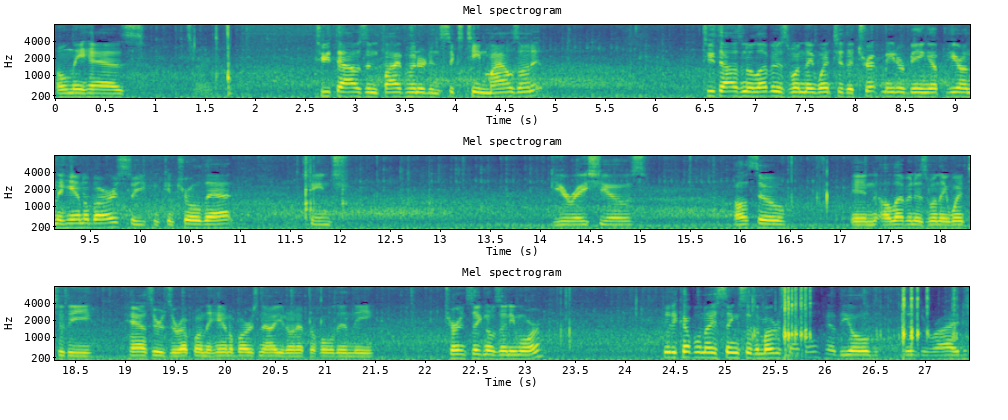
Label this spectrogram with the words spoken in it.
Only has 2,516 miles on it. 2011 is when they went to the trip meter being up here on the handlebars, so you can control that. Change gear ratios. Also, in 11 is when they went to the hazards are up on the handlebars now. You don't have to hold in the turn signals anymore. Did a couple nice things to the motorcycle. Had the old Live to Ride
